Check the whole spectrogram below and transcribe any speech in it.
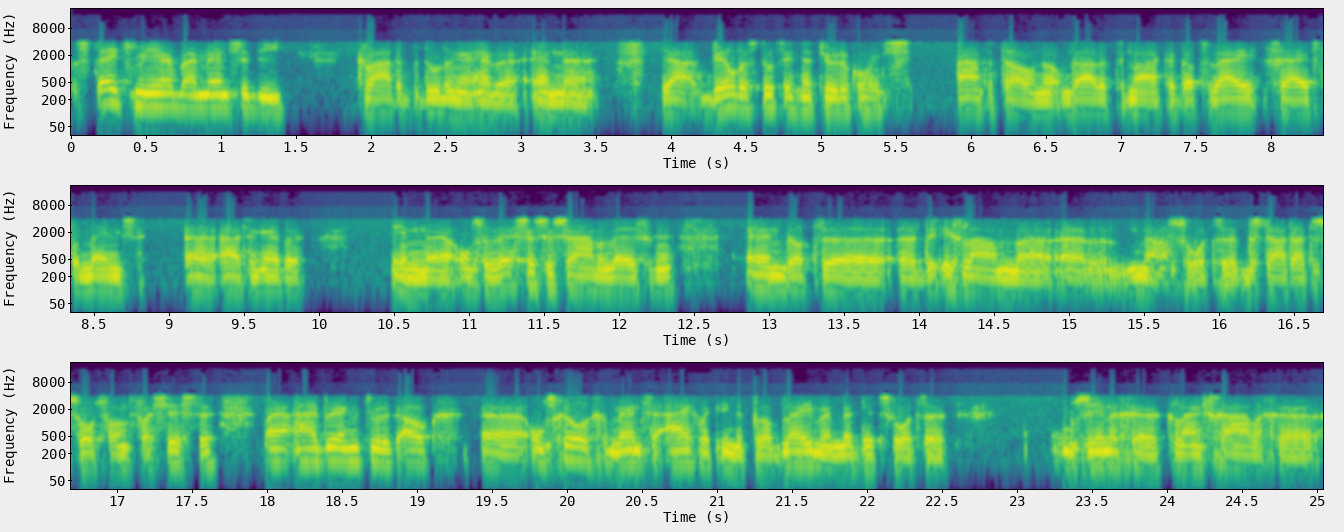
steeds meer bij mensen die kwade bedoelingen hebben. En ja, Wilders doet dit natuurlijk om iets aan te tonen, om duidelijk te maken dat wij vrijheid van meningsuiting hebben in uh, onze westerse samenlevingen. En dat uh, de islam nou, soort, bestaat uit een soort van fascisten. Maar hij brengt natuurlijk ook onschuldige mensen eigenlijk in de problemen met dit soort onzinnige, kleinschalige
